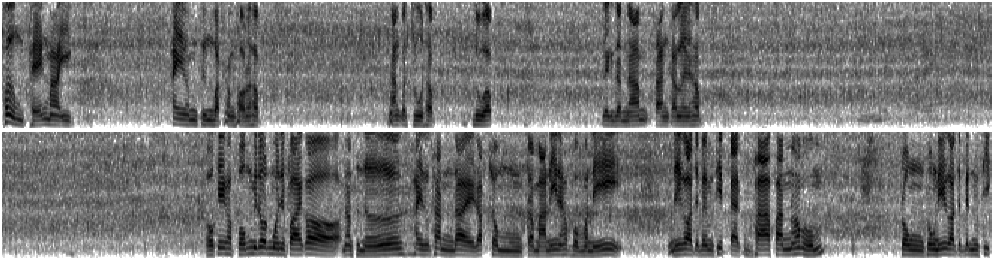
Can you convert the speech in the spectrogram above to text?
เพิ่มแผงมาอีก ให้มันถึงวัตต์ของเขานะครับ น้ำกระชูดครับ ดูครับแรงดันน้ำต่างกันเลยนะครับ โอเคครับผมมิโรดมูนิฟายก็นำเสนอให้ทุกท่านได้รับชมประมาณนี้นะครับ ผมวันนี้ วันนี้ก็จะเป็นวันที่ 8 กุมภาพันธ์นะครับผมตรงตรงนี้ก็จะเป็นวันที่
